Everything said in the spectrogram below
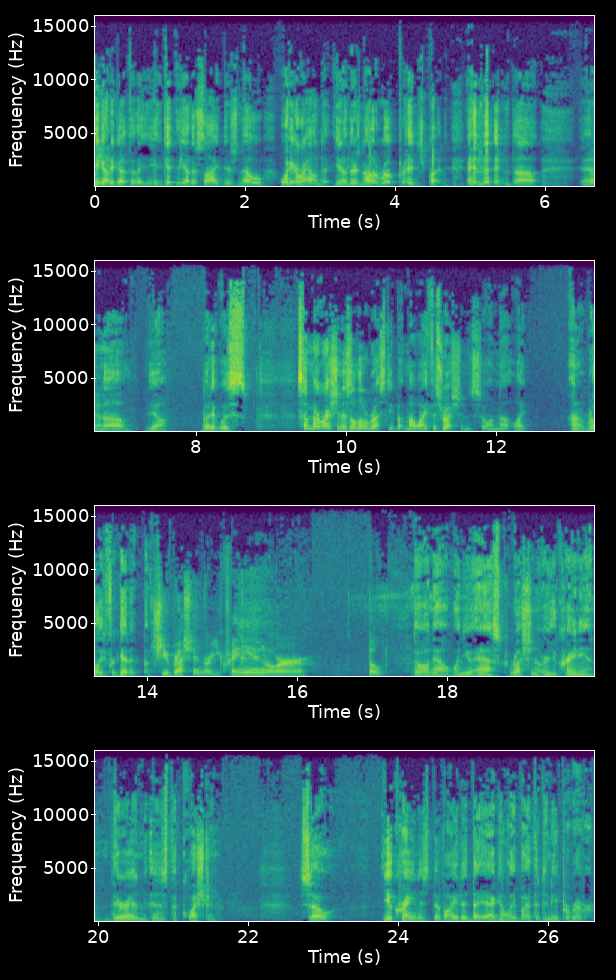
you got to go through that. You get to the other side. There's no way around it. You know, there's not a rope bridge, but and and uh, and yeah. Um, yeah. But it was. So my Russian is a little rusty, but my wife is Russian, so I'm not like I don't really forget it. But she Russian or Ukrainian or both? Well, now, when you ask Russian or Ukrainian, therein is the question. So, Ukraine is divided diagonally by the Dnieper River.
